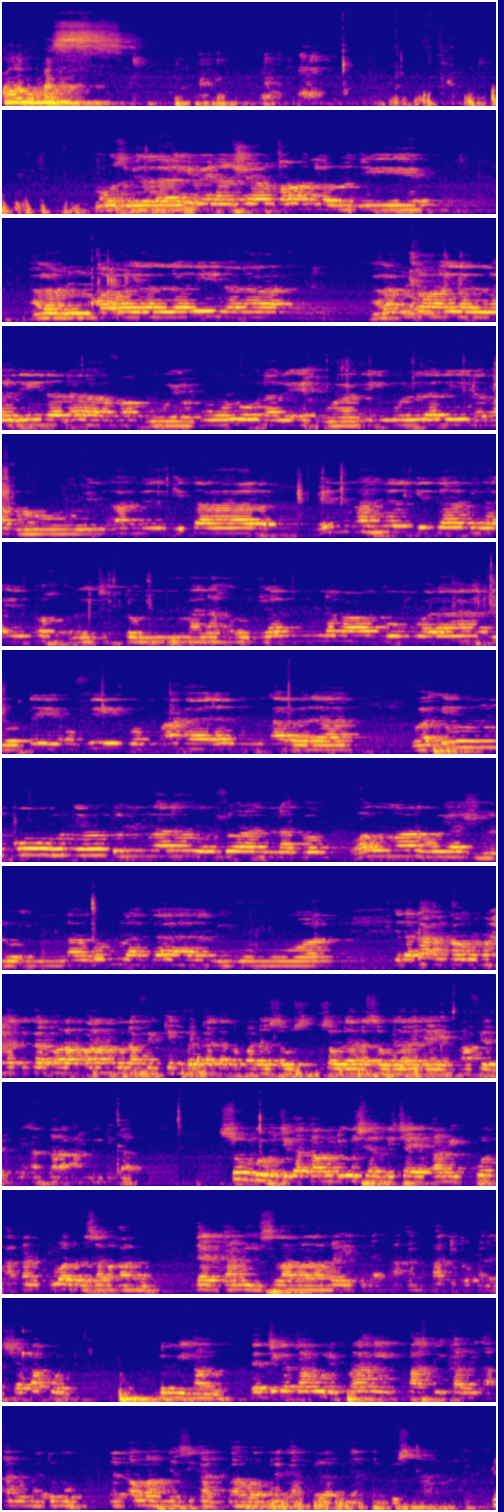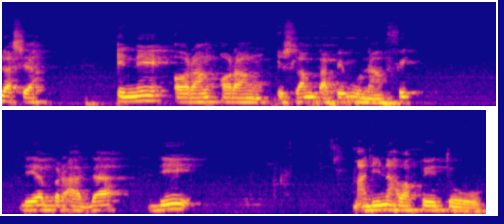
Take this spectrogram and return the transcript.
Loyalitas أعوذ بالله من الشيطان الرجيم ألم تر إلى الذين لا ألم تر إلى الذين نافقوا يقولون لإخوانهم الذين كفروا من أهل الكتاب من أهل الكتاب لئن أخرجتم لنخرجن معكم ولا نطيع فيكم أحدا أبدا. وإن قتلتم لننصرنكم والله يشهد إنهم لكاذبون. Tidakkah engkau memperhatikan orang-orang munafik yang berkata kepada saudara-saudaranya yang kafir di antara ahli kitab? Sungguh jika kamu diusir niscaya kami pun akan keluar bersama kamu dan kami selama-lamanya tidak akan patuh kepada siapa pun demi kamu dan jika kamu diperangi, pasti kami akan membantumu. Dan Allah menyaksikan bahwa mereka benar-benar pendusta. Jelas ya. Ini orang-orang Islam tapi munafik. Dia berada di Madinah waktu itu.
